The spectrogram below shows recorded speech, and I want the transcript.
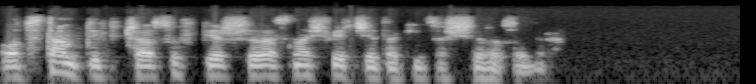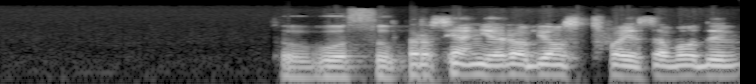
od tamtych czasów, pierwszy raz na świecie taki coś się rozegra. To było super. Rosjanie robią swoje zawody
